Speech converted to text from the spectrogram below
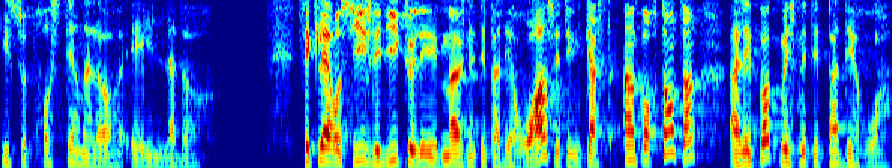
Il se prosterne alors et il l'adore. C'est clair aussi, je l'ai dit, que les mages n'étaient pas des rois. C'était une caste importante hein, à l'époque, mais ce n'étaient pas des rois.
